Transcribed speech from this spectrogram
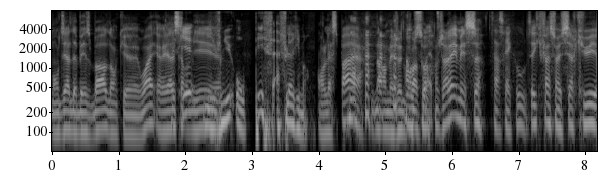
mondiale de baseball. Donc, euh, ouais, Réal Cormier, est euh, venu au pif à Fleurimont? on l'espère. non, mais je ne crois pas. J'aurais aimé ça. Ça serait cool. Tu sais, qu'il fasse un circuit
